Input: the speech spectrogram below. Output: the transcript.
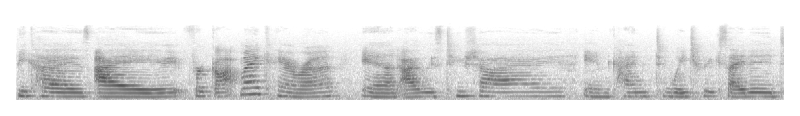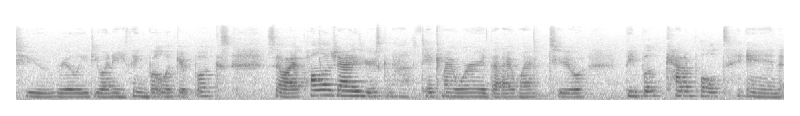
because I forgot my camera and I was too shy and kind of way too excited to really do anything but look at books. So I apologize, you're just gonna have to take my word that I went to the book catapult in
